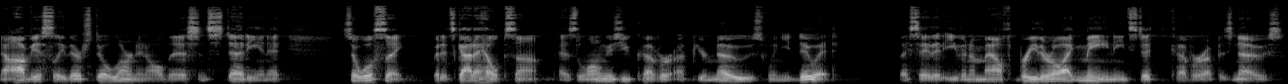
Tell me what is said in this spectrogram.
Now, obviously, they're still learning all this and studying it, so we'll see. But it's got to help some, as long as you cover up your nose when you do it. They say that even a mouth breather like me needs to cover up his nose.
